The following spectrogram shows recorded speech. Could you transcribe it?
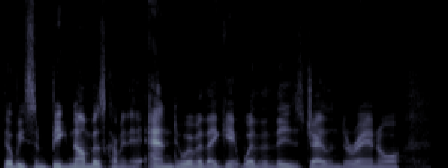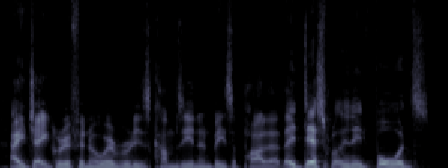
There'll be some big numbers coming there, and whoever they get, whether it is Jalen Duren or AJ Griffin or whoever it is, comes in and be a part of that. They desperately need forwards.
